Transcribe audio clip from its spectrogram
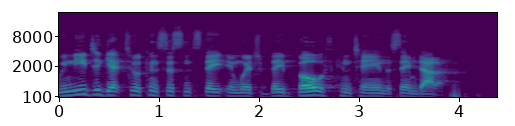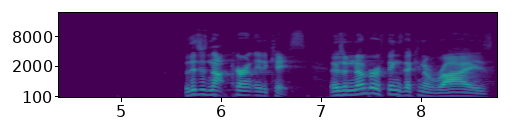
We need to get to a consistent state in which they both contain the same data. But this is not currently the case. There's a number of things that can arise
